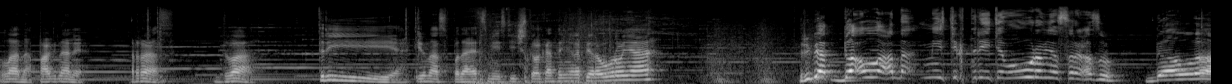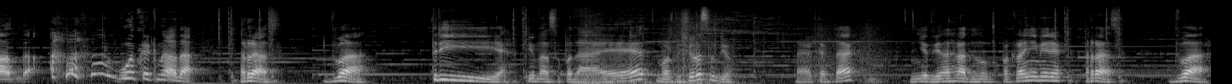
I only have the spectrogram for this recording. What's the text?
Ладно, погнали. Раз, два, три. И у нас выпадает с мистического контейнера первого уровня. Ребят, да ладно! Мистик третьего уровня сразу! Да ладно! Вот как надо! Раз, два, три. И у нас выпадает... Может, еще раз убью? Так, так, так. Нет, две награды. Ну, по крайней мере, раз, два,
